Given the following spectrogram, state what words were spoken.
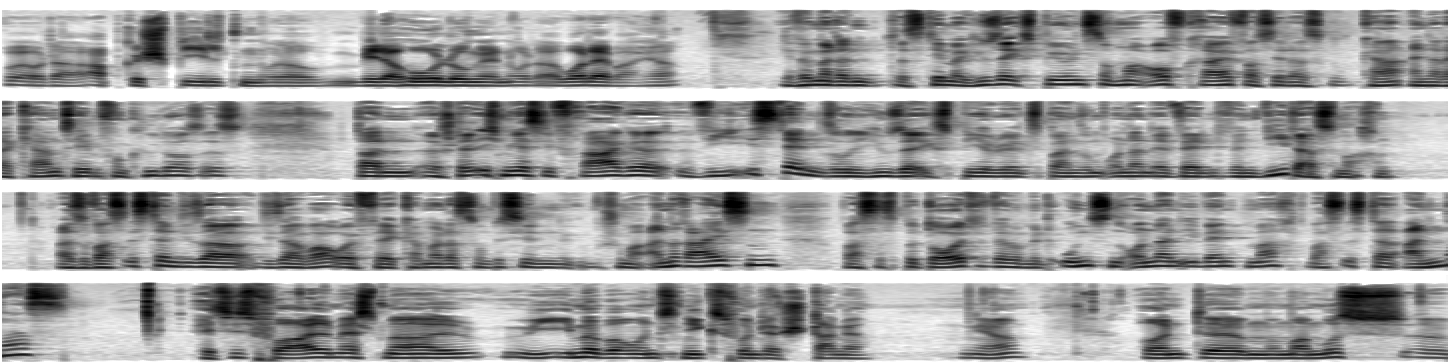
oder abgespielten oder Wiederholungen oder whatever, ja. Ja, wenn man dann das Thema User Experience nochmal aufgreift, was ja das, einer der Kernthemen von Kühlhaus ist, dann äh, stelle ich mir jetzt die Frage, wie ist denn so die User Experience bei so einem Online-Event, wenn die das machen? Also was ist denn dieser, dieser Wow-Effekt? Kann man das so ein bisschen schon mal anreißen, was das bedeutet, wenn man mit uns ein Online-Event macht? Was ist da anders? Es ist vor allem erstmal, wie immer bei uns, nichts von der Stange. Ja. Und ähm, man muss äh,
